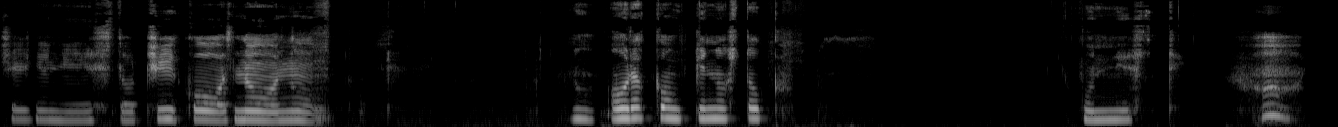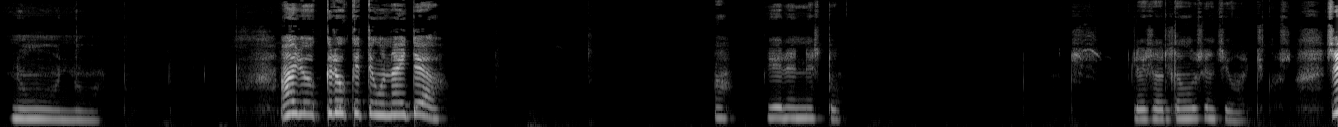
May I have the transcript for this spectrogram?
Se viene esto, chicos. No, no. No, ahora con qué nos toca. Con este. No, no. Ah, yo creo que tengo una idea. Ah, miren esto. Le saltamos encima, chicos. ¡Sí!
